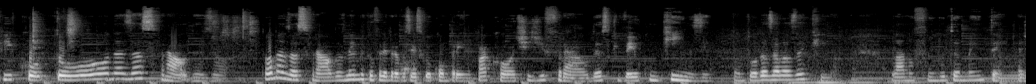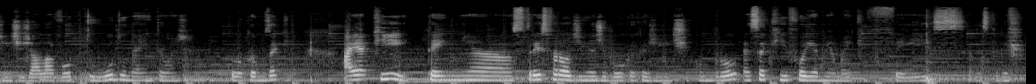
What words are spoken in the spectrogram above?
ficou todas as fraldas, ó todas as fraldas. Lembra que eu falei para vocês que eu comprei um pacote de fraldas que veio com 15? Então todas elas aqui, ó. Lá no fundo também tem. A gente já lavou tudo, né? Então colocamos aqui. Aí aqui tem as três fraldinhas de boca que a gente comprou. Essa aqui foi a minha mãe que fez. Ela escreveu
